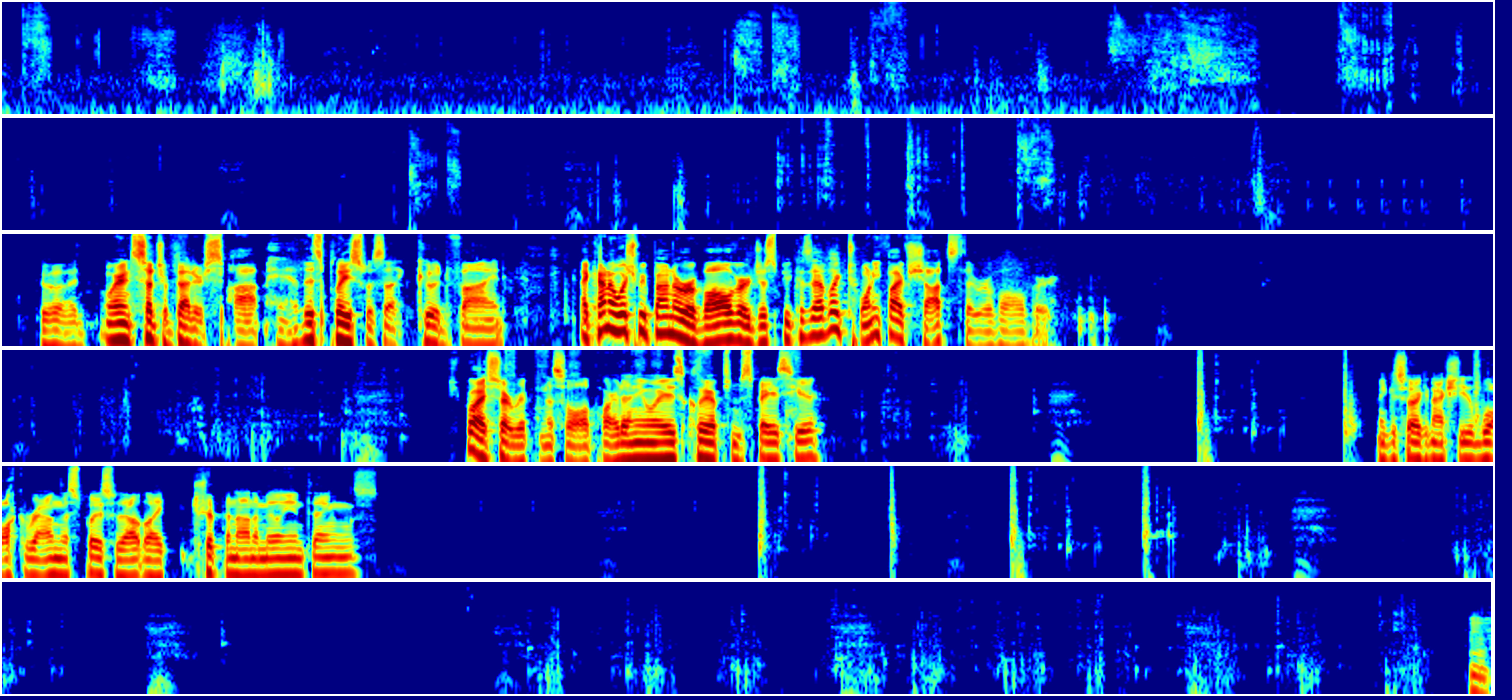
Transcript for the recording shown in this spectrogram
Good. We're in such a better spot, man. This place was a good find. I kind of wish we found a revolver just because I have like 25 shots the revolver. Should probably start ripping this all apart anyways. Clear up some space here. Make it so I can actually walk around this place without like tripping on a million things. Hmm.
